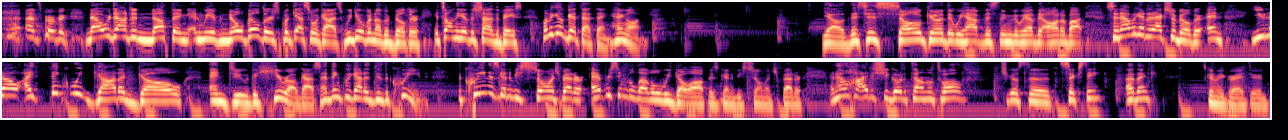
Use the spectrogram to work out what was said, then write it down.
That's perfect. Now we're down to nothing and we have no builders, but guess what, guys? We do have another builder. It's on the other side of the base. Let me go get that thing. Hang on. Yo, this is so good that we have this thing, that we have the Autobot. So now we got an extra builder. And, you know, I think we gotta go and do the hero, guys. I think we gotta do the queen. The queen is gonna be so much better. Every single level we go up is gonna be so much better. And how high does she go to Hall 12? She goes to 60, I think. It's gonna be great, dude.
